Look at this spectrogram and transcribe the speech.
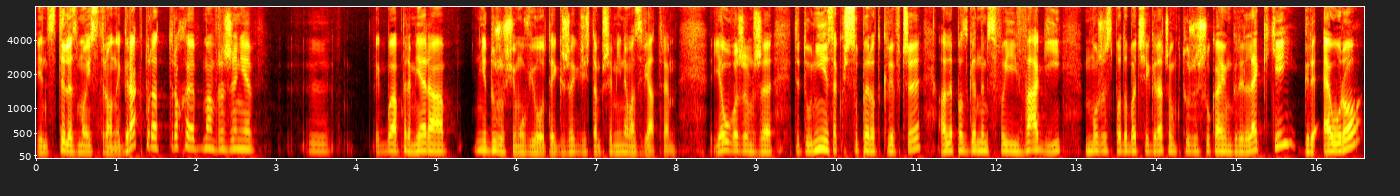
Więc tyle z mojej strony. Gra, która trochę mam wrażenie, y, jak była premiera, niedużo się mówiło o tej grze, gdzieś tam przeminęła z wiatrem. Ja uważam, że tytuł nie jest jakoś super odkrywczy, ale pod względem swojej wagi może spodobać się graczom, którzy szukają gry lekkiej, gry euro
